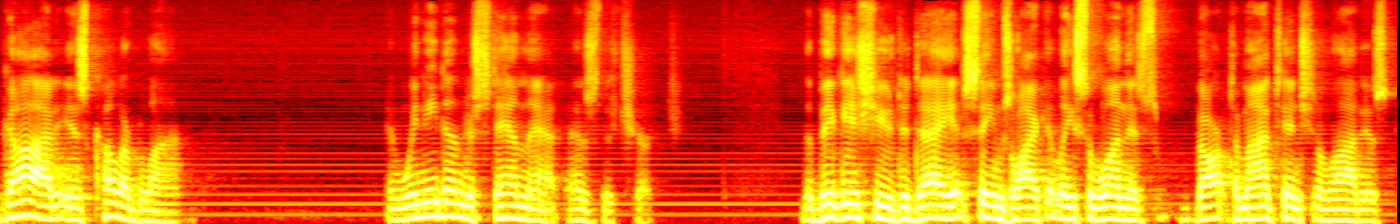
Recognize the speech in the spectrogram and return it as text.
God is colorblind. And we need to understand that as the church. The big issue today, it seems like, at least the one that's brought to my attention a lot, is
